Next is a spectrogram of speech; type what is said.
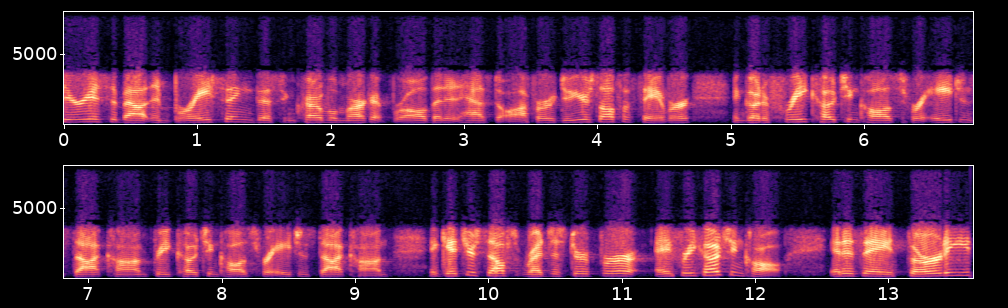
serious about embracing this incredible market for all that it has to offer, do yourself a favor and go to freecoachingcallsforagents.com, freecoachingcallsforagents.com, and get yourself registered for a free coaching call. It is a 30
